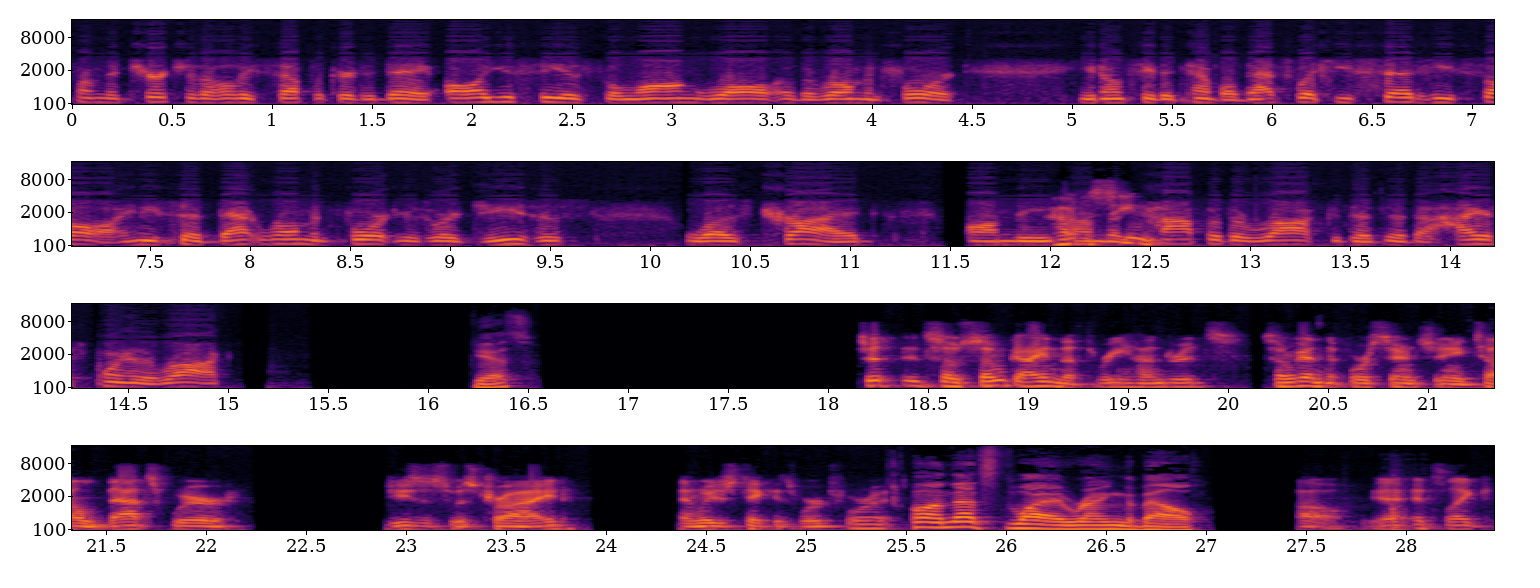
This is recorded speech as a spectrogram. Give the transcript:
from the Church of the Holy Sepulchre today, all you see is the long wall of the Roman fort. You don't see the temple. That's what he said he saw, and he said that Roman fort is where Jesus was tried on the How on the he- top of the rock, the, the the highest point of the rock. Yes. Just, so some guy in the 300s, some guy in the fourth century, you tell him that's where Jesus was tried, and we just take his word for it. Oh, and that's why I rang the bell. Oh, yeah, it's like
